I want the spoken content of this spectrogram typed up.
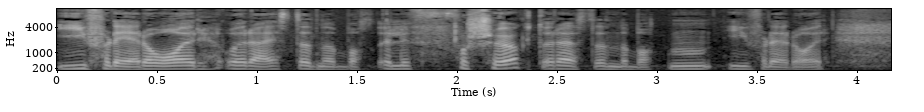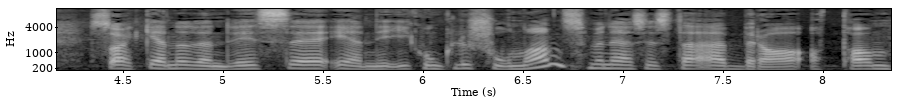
i flere år, og debatt- eller forsøkt å reise denne debatten i flere år. Så er ikke jeg nødvendigvis eh, enig i konklusjonen hans, men jeg syns det er bra at han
